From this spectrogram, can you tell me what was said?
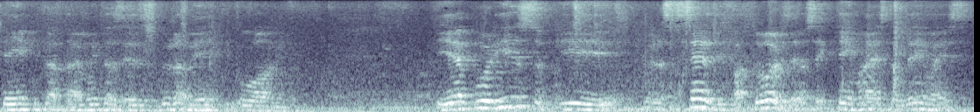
tenha que tratar muitas vezes duramente o homem. E é por isso que, por essa série de fatores, eu sei que tem mais também, mas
